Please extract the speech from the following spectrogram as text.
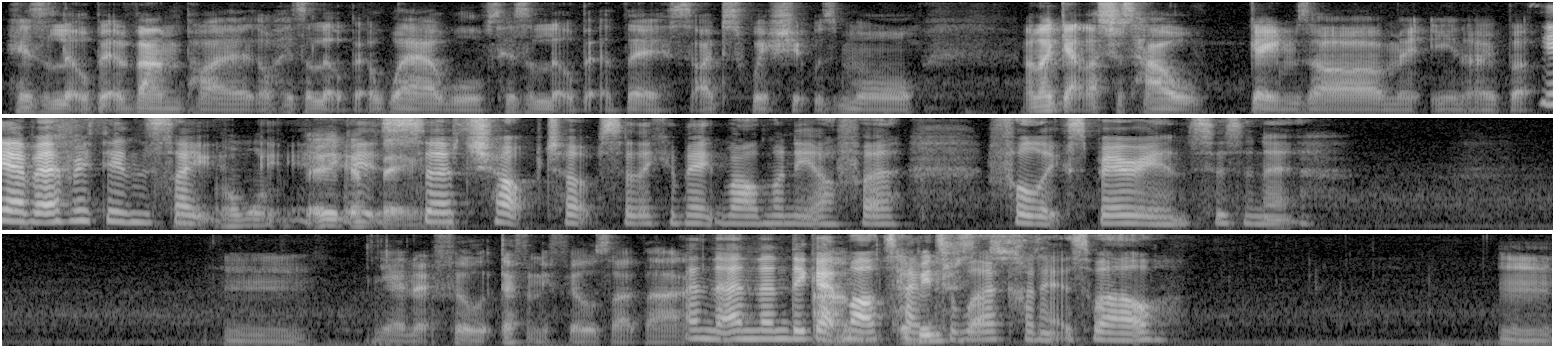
Here's a little bit of vampires, or here's a little bit of werewolves. Here's a little bit of this. I just wish it was more. And I get that's just how games are, you know. But yeah, but everything's like it's so chopped up so they can make more money off a full experience, isn't it? mm, yeah, no, it feel it definitely feels like that. And and then they get Um, more time to work on it as well. Mm.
